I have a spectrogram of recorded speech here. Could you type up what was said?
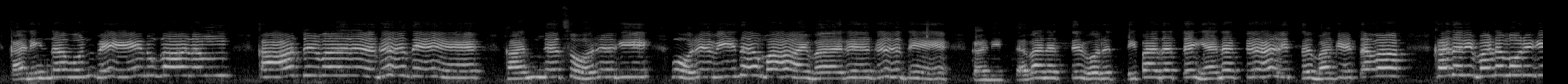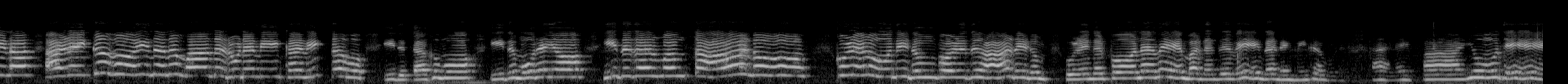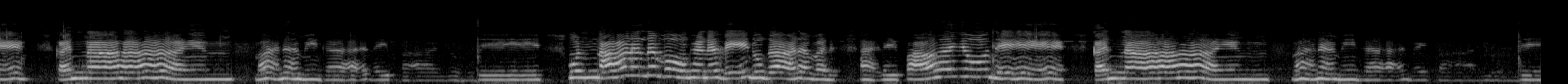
கனிந்த உன் வேணுகானம் காற்று வருகுதே கண்கள் சொருகி ஒரு விதமாய் வருகுதே. கனித்த வனத்தில் ஒருத்தி பதத்தை எனக்கு அளித்து மகிழ்த்தவா? கதறி மனம் உருகினால் அழைக்கவோ? இதன மாதருடனே கணிக்கவோ இது தகுமோ? இது முறையோ? இது தர்மம் தானோ? குழல் ஊதிடும் பொழுது ஆடிடும். குழைகள் போலவே மனது வேதனை மிகவும் அலைப்பாயுதே கண்ணாயன் மனமிக அலைப்பாயுதே. உன் ஆனந்த மோகன வேணுகானமது Alaipayuthey கண்ணாயன் மனமிக Alaipayuthey.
